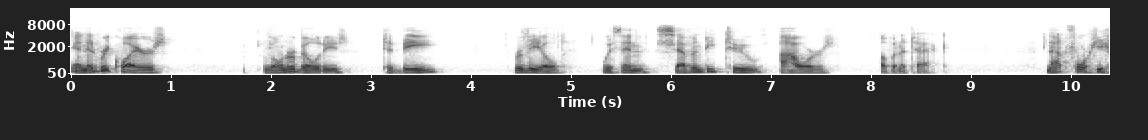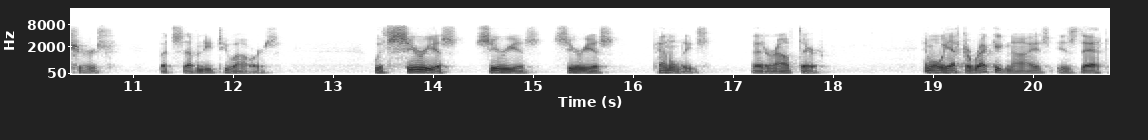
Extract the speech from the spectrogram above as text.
And it requires vulnerabilities to be revealed within 72 hours of an attack. Not four years, but 72 hours with serious, serious, serious penalties that are out there. And what we have to recognize is that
